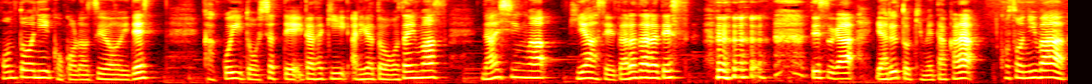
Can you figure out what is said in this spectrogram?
本当に心強いです。かっこいいとおっしゃっていただきありがとうございます。内心は冷や汗ダラダラです。ですがやると決めたからこそには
